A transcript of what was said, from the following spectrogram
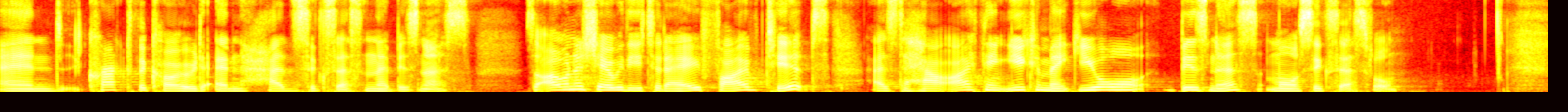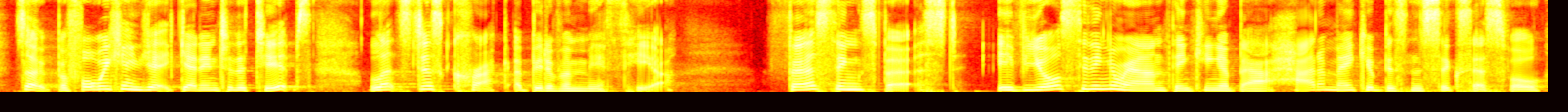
and cracked the code and had success in their business. So, I want to share with you today five tips as to how I think you can make your business more successful. So, before we can get, get into the tips, let's just crack a bit of a myth here. First things first, if you're sitting around thinking about how to make your business successful,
